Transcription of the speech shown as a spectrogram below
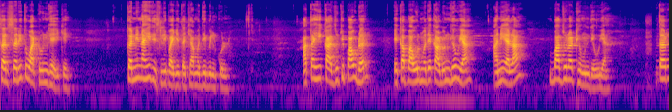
सरसरीत वाटून घ्यायचे. कणी नाही दिसली पाहिजे त्याच्यामध्ये बिलकुल. आता ही काजूची पावडर एका बाऊलमध्ये काढून घेऊया आणि याला बाजूला ठेवून देऊया. तर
